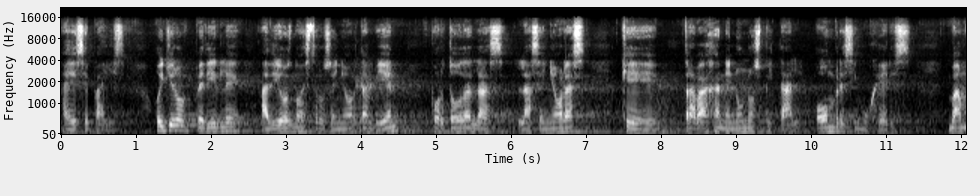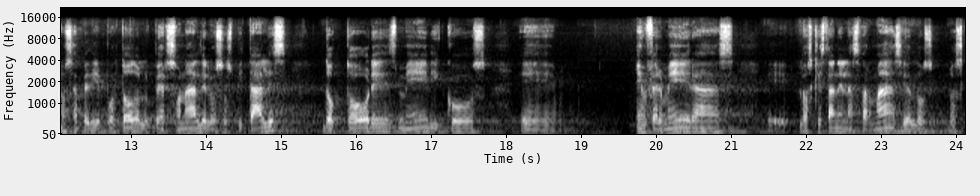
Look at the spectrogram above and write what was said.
a ese país. Hoy quiero pedirle a Dios nuestro Señor también por todas las, las señoras que trabajan en un hospital, hombres y mujeres. Vamos a pedir por todo el personal de los hospitales, doctores, médicos, eh, enfermeras, eh, los que están en las farmacias, los, los,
